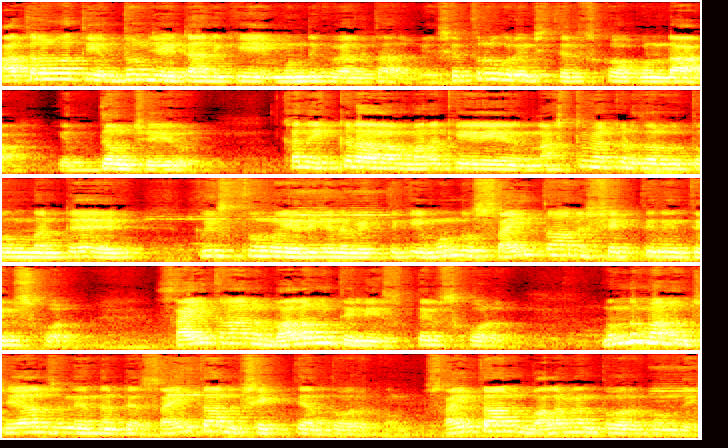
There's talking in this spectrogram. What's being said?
ఆ తర్వాత యుద్ధం చేయటానికి ముందుకు వెళ్తారు. శత్రువు గురించి తెలుసుకోకుండా యుద్ధం చేయరు. కానీ ఇక్కడ మనకి నష్టం ఎక్కడ జరుగుతుందంటే క్రీస్తును ఎరిగిన వ్యక్తికి ముందు సైతాను శక్తిని తెలుసుకోడు సైతాను బలము తెలియ తెలుసుకోడు ముందు మనం చేయాల్సింది ఏంటంటే సైతాను శక్తి ఎంతవరకు ఉంది? సైతాను బలం ఎంతవరకు ఉంది?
